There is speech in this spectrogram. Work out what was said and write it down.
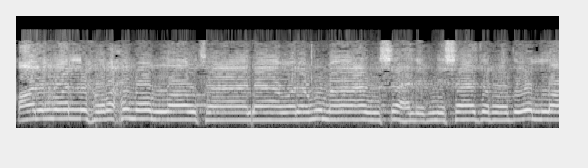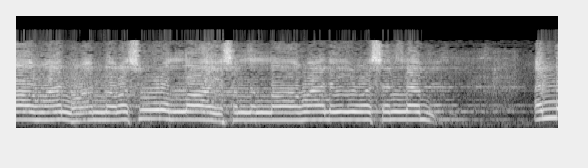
قال المؤلف رحمه الله تعالى ولهما عن سهل بن سعد رضي الله عنه أن رسول الله صلى الله عليه وسلم أن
